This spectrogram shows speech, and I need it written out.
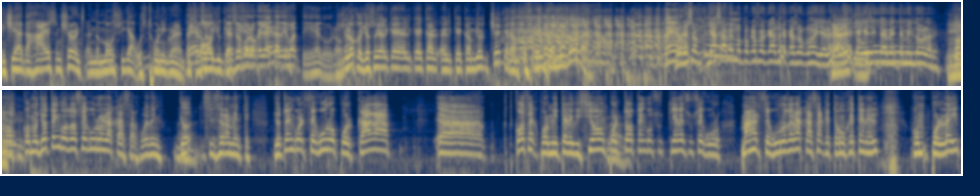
And she had the highest insurance, and the most she got was 20 grand. That's Pero- all you get. eso fue lo que ella te dijo a ti, seguro. Loco, yo soy el que, el que, car- el que cambió el cheque, era 20 mil dólares. Pero Por eso ya sabemos por qué fue Carlos se casó con ella. Le chequecito de 20 mil dólares. como, como yo tengo dos seguros en la casa, Huevín, yo, sinceramente, yo tengo el seguro por cada eh, cosa, por mi televisión, por todo, tengo su, tiene su seguro. Más el seguro de la casa que tengo que tener con- por ley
